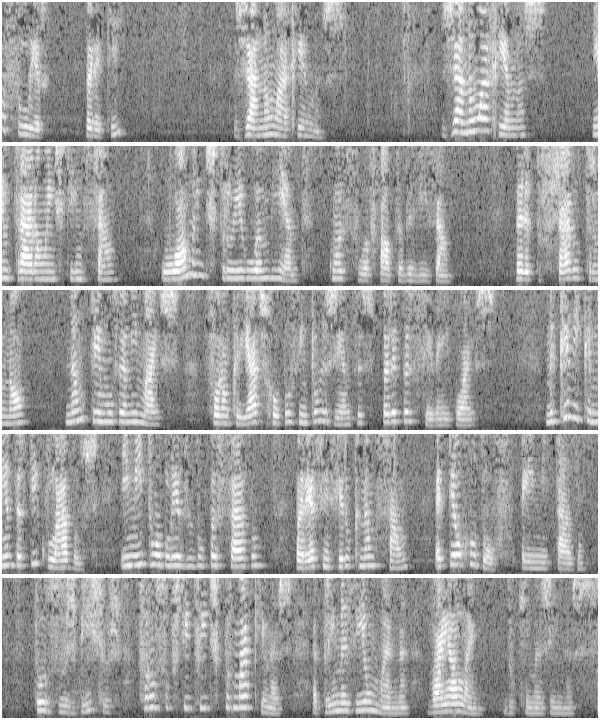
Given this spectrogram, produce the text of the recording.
posso ler para ti? Já não há renas. Já não há renas. Entraram em extinção. O homem destruiu o ambiente com a sua falta de visão. Para puxar o trenó, não temos animais. Foram criados robôs inteligentes para parecerem iguais. Mecanicamente articulados, imitam a beleza do passado, parecem ser o que não são, até o Rodolfo é imitado. Todos os bichos foram substituídos por máquinas. A primazia humana vai além do que imaginas.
